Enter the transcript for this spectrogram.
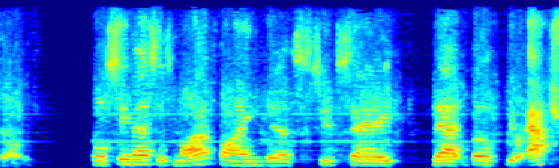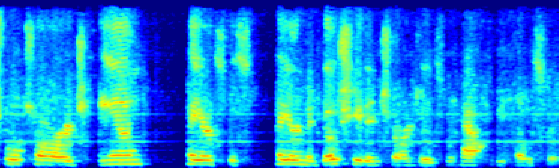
charge. Well, CMS is modifying this to say that both your actual charge and payer, payer negotiated charges would have to be posted.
